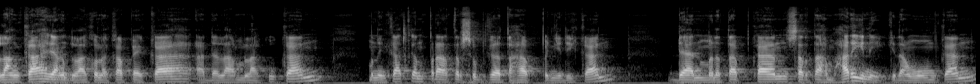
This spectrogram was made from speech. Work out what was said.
Langkah yang dilakukan KPK adalah melakukan meningkatkan peran tersebut ke tahap penyidikan dan menetapkan serta hari ini kita umumkan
